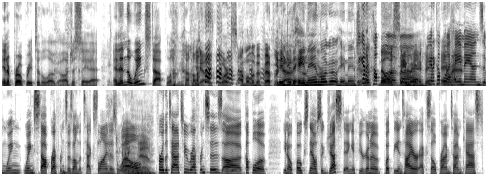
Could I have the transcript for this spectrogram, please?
inappropriate to the logo. I'll just say that. And then the Wingstop logo. yeah, of course. I'm a lemon pepper. You didn't do the Hey Man course. logo? Hey Man. We got a couple No of said uh, Hey we got a couple Hey of Man. Heymans and Wing Wingstop references on the text line as well Man. for the tattoo references. Uh, a couple of you know folks now suggesting if you're gonna put the entire XL primetime cast,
